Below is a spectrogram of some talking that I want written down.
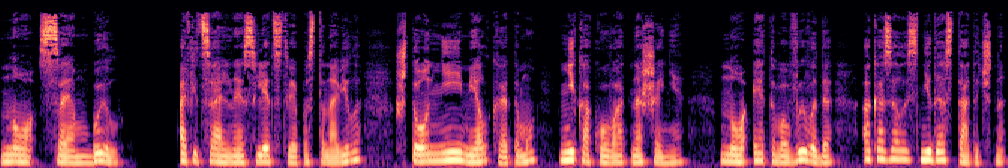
но Сэм был. Официальное следствие постановило, что он не имел к этому никакого отношения. Но этого вывода оказалось недостаточно,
